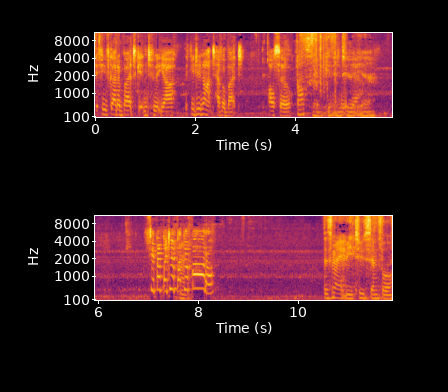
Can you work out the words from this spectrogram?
if you've got a butt, get into it, yeah. If you do not have a butt, also. Also, get into it, Yeah. yeah. Hmm. This might be too simple.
